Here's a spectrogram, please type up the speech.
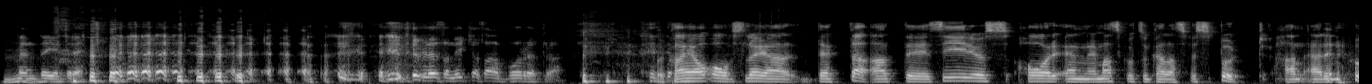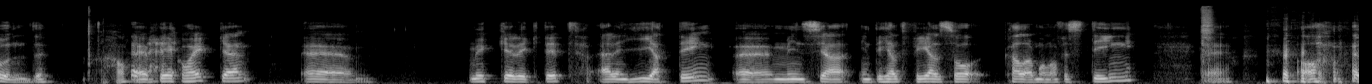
Men det är ju inte rätt. det blev som Niklas abborre tror jag. Då kan jag avslöja detta att eh, Sirius har en maskot som kallas för Spurt. Han är en hund. Eh, BK Häcken, eh, mycket riktigt, är en geting. Eh, minns jag inte helt fel så kallar de honom för Sting. Eh, ja.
